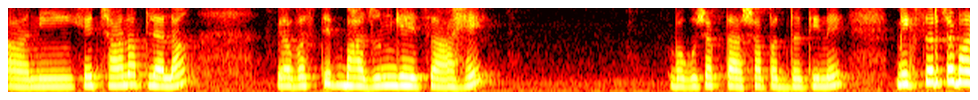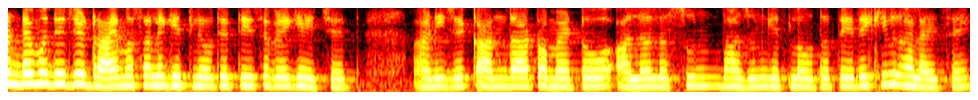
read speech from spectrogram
आणि हे छान आपल्याला व्यवस्थित भाजून घ्यायचं आहे. बघू शकता अशा पद्धतीने. मिक्सरच्या भांड्यामध्ये जे ड्राय मसाले घेतले होते ते सगळे घ्यायचे आहेत आणि जे कांदा टोमॅटो आलं लसूण भाजून घेतलं होतं ते देखील घालायचं आहे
